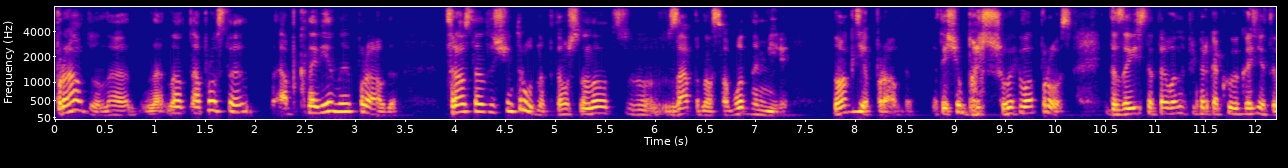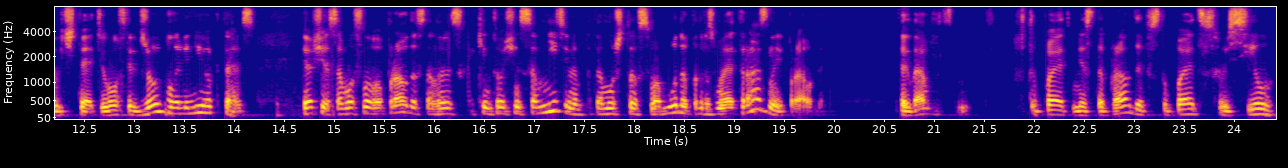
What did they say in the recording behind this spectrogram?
правду, на, на, на, на просто обыкновенную правду, сразу становится очень трудно, потому что ну, вот в западном свободном мире Ну а где правда? Это еще большой вопрос. Это зависит от того, например, какую газету вы читаете, Wall Street Journal или New York Times. И вообще само слово «правда» становится каким-то очень сомнительным, потому что свобода подразумевает разные правды. Тогда вступает вместо правды, вступает в свою силу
